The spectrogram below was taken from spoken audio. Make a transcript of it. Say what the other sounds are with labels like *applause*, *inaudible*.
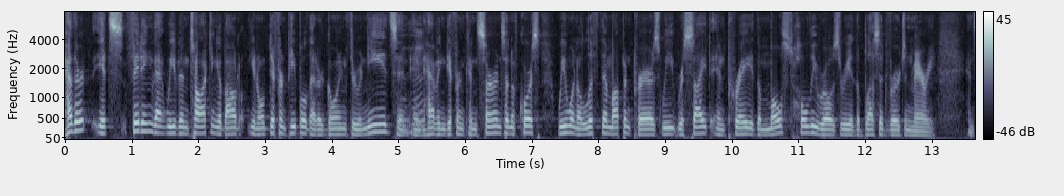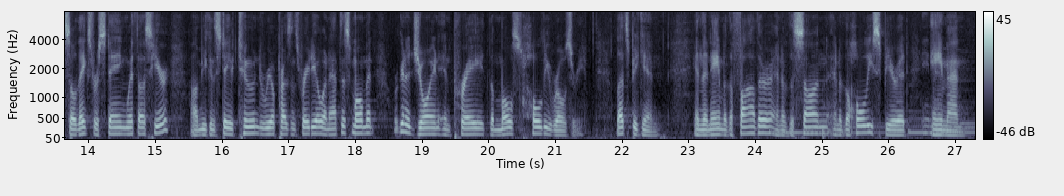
Heather, it's fitting that we've been talking about you know different people that are going through needs and, mm-hmm. and having different concerns, and of course we want to lift them up in prayers. We recite and pray the most holy rosary of the Blessed Virgin Mary. And so, thanks for staying with us here. Um, you can stay tuned to Real Presence Radio, and at this moment, we're going to join and pray the most holy rosary. Let's begin. In the name of the Father, and of the Son, and of the Holy Spirit, amen. amen.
